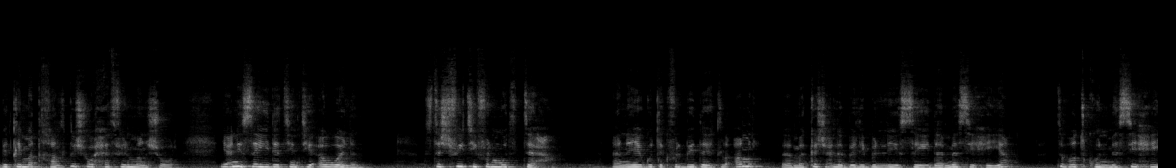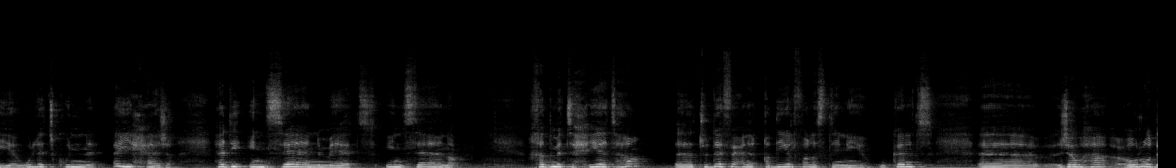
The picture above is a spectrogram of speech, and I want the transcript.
قالت لي ما تخلطيش واحد في المنشور. يعني سيدتي انت اولا استشفيتي في الموت تاعها. أنا قلت لك في بدايه الأمر ما كاش على بالي باللي السيدة مسيحية. تبغى تكون مسيحية ولا تكون أي حاجة. هذه إنسان مات إنسانة خدمت حياتها. آه، تدافع عن القضية الفلسطينية. وكانت آه، جوها عروض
